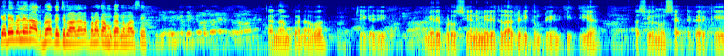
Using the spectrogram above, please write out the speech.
ਕਿਹੜੇ ਵੇਲੇ ਰਾਤ ਬਰਾਤੇ ਚਲਾ ਲੈਣ ਆਪਣਾ ਕੰਮ ਕਰਨ ਵਾਸਤੇ। का नाम कनव ਠੀਕ ਹੈ ਜੀ ਮੇਰੇ ਪੜੋਸੀਆਂ ਨੇ ਮੇਰੇ ਖਿਲਾਫ ਜਿਹੜੀ ਕੰਪਲੇਂਟ ਕੀਤੀ ਹੈ ਅਸੀਂ ਉਹਨੂੰ ਅਸੈਪਟ ਕਰਕੇ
